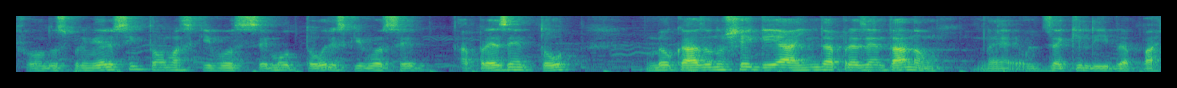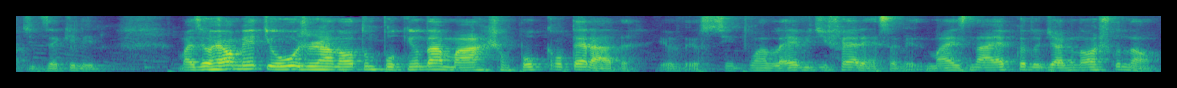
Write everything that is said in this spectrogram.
Foi um dos primeiros sintomas que você, motores que você apresentou. No meu caso, eu não cheguei ainda a apresentar, não, né? O desequilíbrio, a parte de desequilíbrio. Mas eu realmente hoje já noto um pouquinho da marcha, um pouco alterada. Eu, eu sinto uma leve diferença mesmo. Mas na época do diagnóstico, não.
